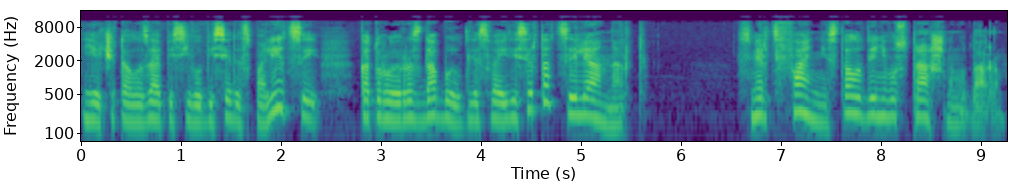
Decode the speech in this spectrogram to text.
Я читала запись его беседы с полицией, которую раздобыл для своей диссертации Леонард. Смерть Фанни стала для него страшным ударом,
